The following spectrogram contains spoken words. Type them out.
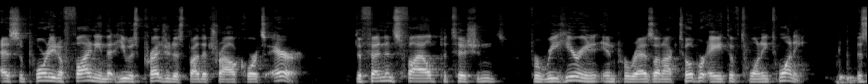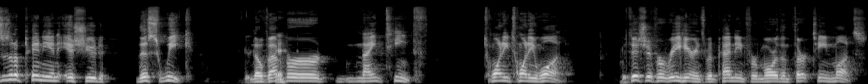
as supporting a finding that he was prejudiced by the trial court's error. Defendants filed petitions for rehearing in Perez on October 8th of 2020. This is an opinion issued this week, November 19th, 2021. Petition for rehearing has been pending for more than 13 months,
